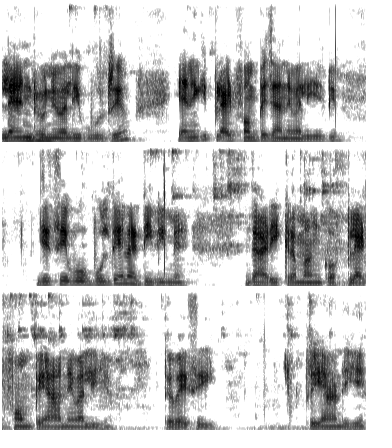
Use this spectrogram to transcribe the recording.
लैंड होने वाली बोल रही हूँ, यानी कि प्लेटफॉर्म पे जाने वाली है अभी। जैसे वो बोलते हैं ना टीवी में गाड़ी क्रमांक ऑफ़ प्लेटफॉर्म पे आने वाली है। तो वैसे ही। तो यहाँ देखिए,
